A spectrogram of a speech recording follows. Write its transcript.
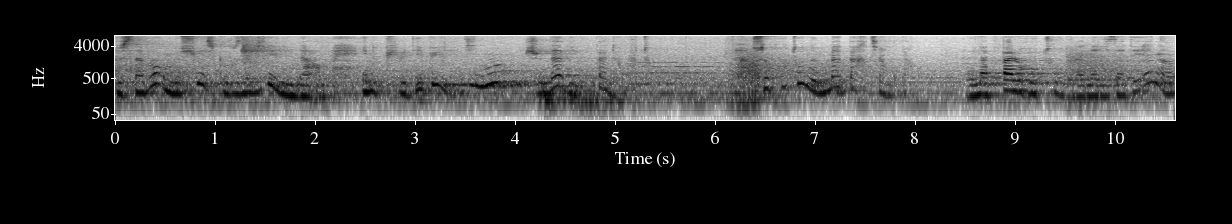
de savoir, monsieur, est-ce que vous aviez une arme? Et depuis le début, il a dit non, je n'avais pas de couteau. Ce couteau ne m'appartient pas. On n'a pas le retour de l'analyse ADN, hein.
